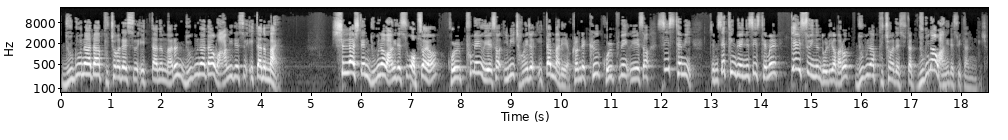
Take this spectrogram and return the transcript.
누구나 다 부처가 될 수 있다는 말은 누구나 다 왕이 될 수 있다는 말. 신라 시대는 누구나 왕이 될 수가 없어요. 골품에 의해서 이미 정해져 있단 말이에요. 그런데 그 골품에 의해서 시스템이 지금 세팅되어 있는 시스템을 깰 수 있는 논리가 바로 누구나 부처가 될 수 있다. 누구나 왕이 될 수 있다는 얘기죠.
